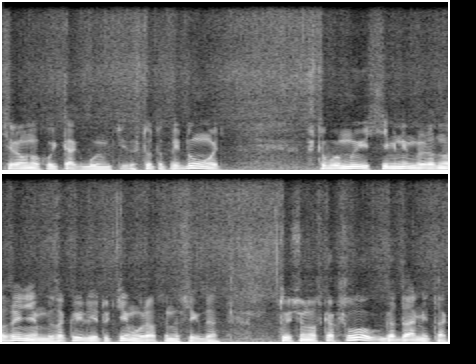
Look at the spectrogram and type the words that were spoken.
Все равно хоть как будем что-то придумывать, чтобы мы с семенным размножением закрыли эту тему раз и навсегда. То есть у нас как шло годами так.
